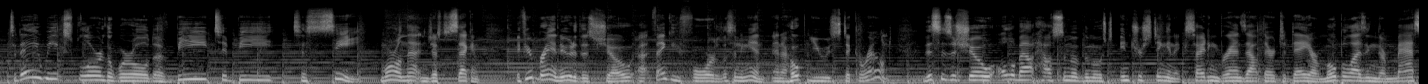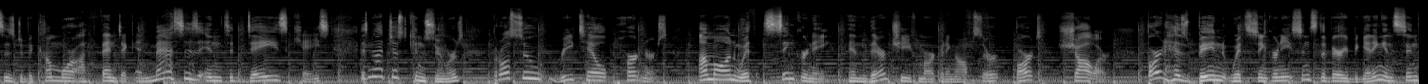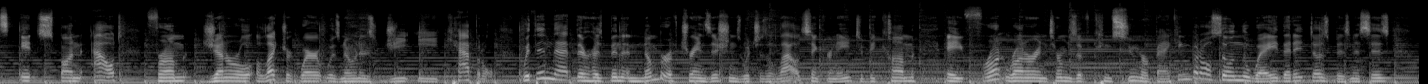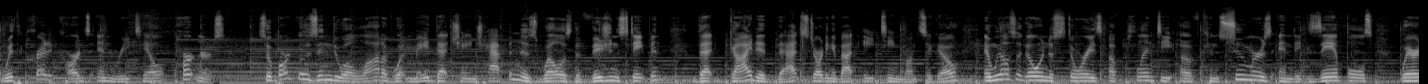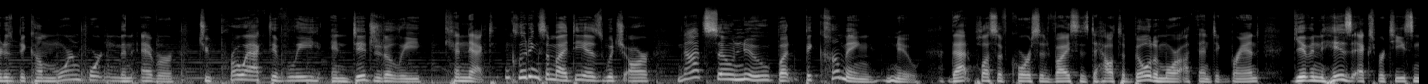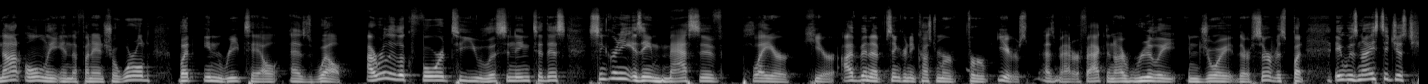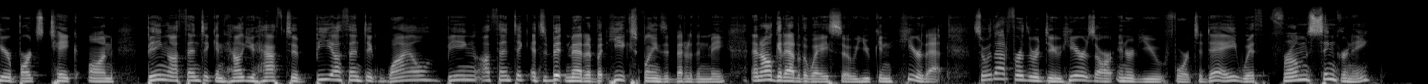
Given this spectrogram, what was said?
Today we explore the world of B to B to C. More on that in just a second. If you're brand new to this show, uh, thank you for listening in, and I hope you stick around. This is a show all about how some of the most interesting and exciting brands out there today are mobilizing their masses to become more authentic. And masses in today's case is not just consumers, but also retail partners. I'm on with Synchrony and their Chief Marketing Officer, Bart Schaller. Bart has been with Synchrony since the very beginning and since it spun out from General Electric, where it was known as GE Capital. Within that, there has been a number of transitions which has allowed Synchrony to become a front runner in terms of consumer banking, but also in the way that it does businesses with credit cards and retail partners. So Bart goes into a lot of what made that change happen, as well as the vision statement that guided that starting about 18 months ago. And we also go into stories of plenty of consumers and examples where it has become more important than ever to proactively and digitally connect, including some ideas which are not so new, but becoming new. That, plus, of course, advice as to how to build a more authentic brand, given his expertise not only in the financial world, but in retail as well. I really look forward to you listening to this. Synchrony is a massive player here. I've been a Synchrony customer for years, as a matter of fact, and I really enjoy their service. But it was nice to just hear Bart's take on being authentic and how you have to be authentic while being authentic. It's a bit meta, but he explains it better than me, and I'll get out of the way so you can hear that. So without further ado, here's our interview for today with From Synchrony,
